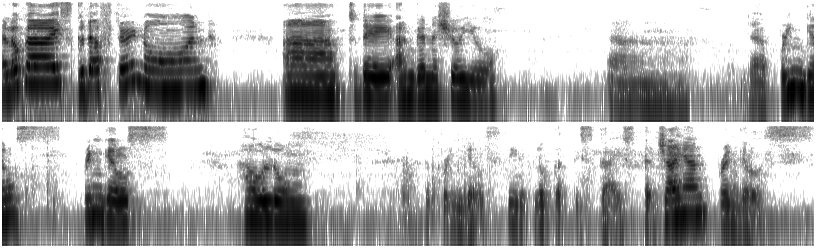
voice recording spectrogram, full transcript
Hello guys, good afternoon. Uh, today I'm gonna show you uh, the Pringles. Pringles. How long the Pringles? See, look at this guys. A giant Pringles.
